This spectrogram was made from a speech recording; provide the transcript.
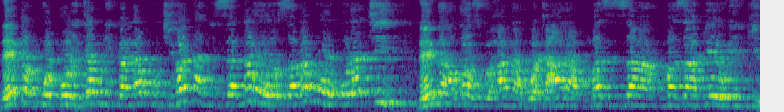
naye nga gwekoyita buli kanaku kironamisa nawe osaba bwokola ki naye nga allah subhanahu wataala akumazaako ewiiki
